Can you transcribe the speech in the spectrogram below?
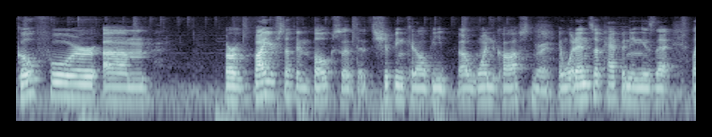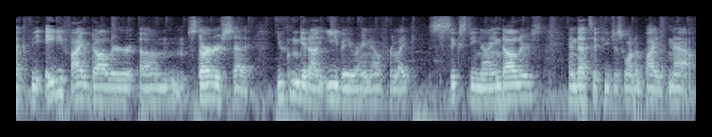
go for um, or buy your stuff in bulk so that the shipping could all be uh, one cost. Right. And what ends up happening is that like the eighty-five dollar um, starter set you can get on eBay right now for like sixty-nine dollars, and that's if you just want to buy it now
